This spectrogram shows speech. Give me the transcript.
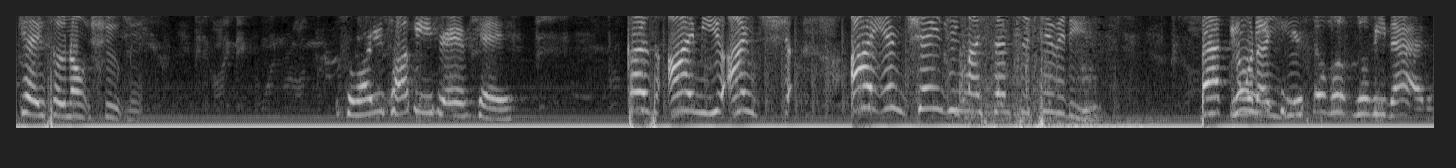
AFK, so don't shoot me. Because if I make one wrong move, So why are you talking if you're AFK? Cause I'm you. I'm. Ch- I am changing my sensitivity. Back You to what I to. You're still be bad.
